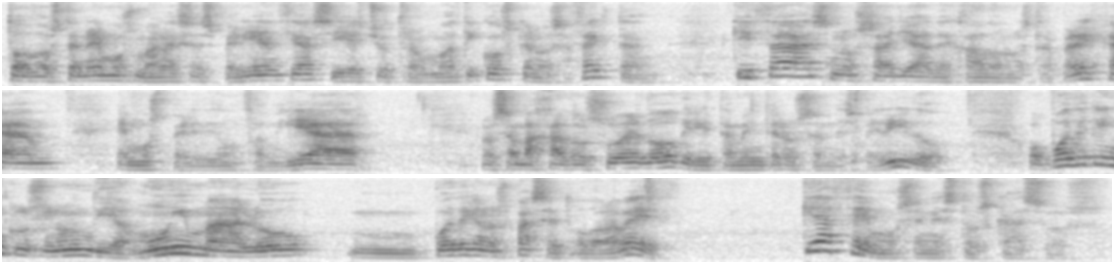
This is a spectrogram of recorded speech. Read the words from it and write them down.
Todos tenemos malas experiencias y hechos traumáticos que nos afectan. Quizás nos haya dejado nuestra pareja, hemos perdido un familiar, nos han bajado el sueldo, directamente nos han despedido. O puede que incluso en un día muy malo, mm, puede que nos pase todo a la vez. ¿Qué hacemos en estos casos?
